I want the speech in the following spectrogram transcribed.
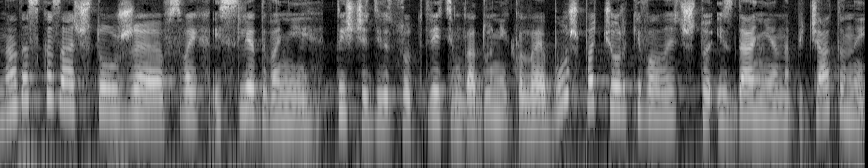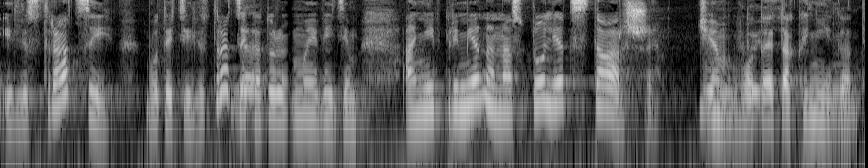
Надо сказать, что уже в своих исследованиях в 1903 году Николай Буш подчеркивал, что издания напечатанные иллюстрации, вот эти иллюстрации, да. которые мы видим, они примерно на сто лет старше чем mm, вот есть... эта книга, mm.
